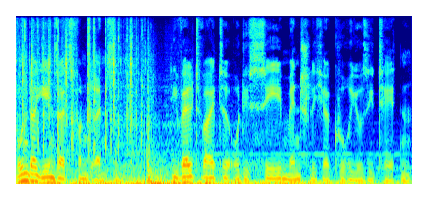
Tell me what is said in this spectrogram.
Wunder jenseits von Grenzen, die weltweite Odyssee menschlicher Kuriositäten.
